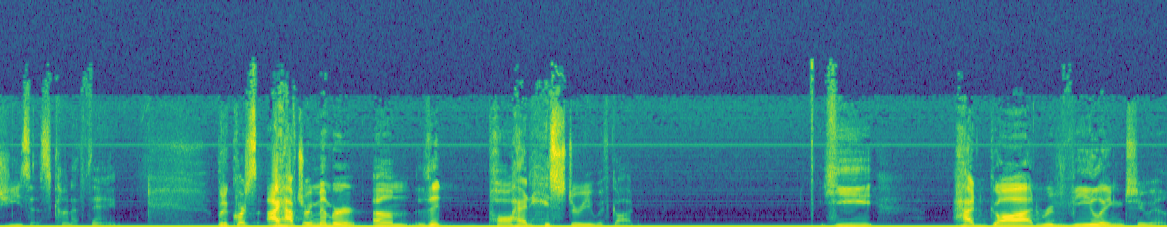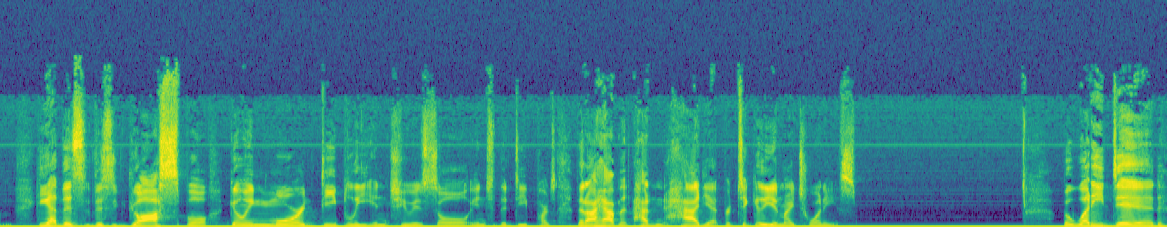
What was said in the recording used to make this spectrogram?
Jesus kind of thing. But of course, I have to remember um, that Paul had history with God. He had God revealing to him he had this, this gospel going more deeply into his soul, into the deep parts that I haven't hadn't had yet, particularly in my 20s. But what he did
